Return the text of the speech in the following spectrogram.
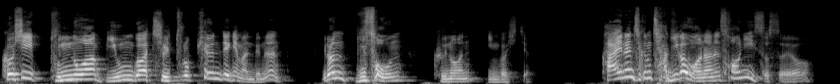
그것이 분노와 미움과 질투로 표현되게 만드는 이런 무서운 근원인 것이죠. 가인은 지금 자기가 원하는 선이 있었어요.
